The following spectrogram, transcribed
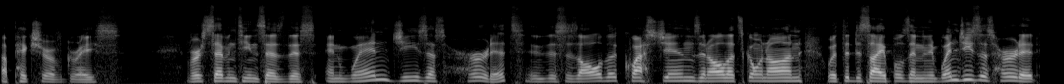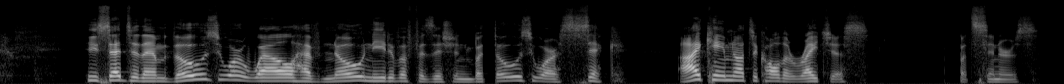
a picture of grace. Verse 17 says this And when Jesus heard it, this is all the questions and all that's going on with the disciples, and when Jesus heard it, he said to them, Those who are well have no need of a physician, but those who are sick. I came not to call the righteous, but sinners.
